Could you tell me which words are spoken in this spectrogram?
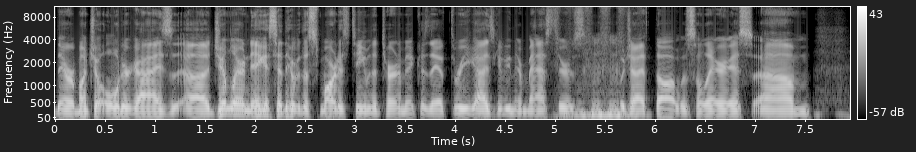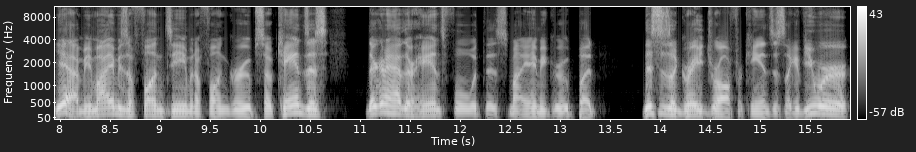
They're a bunch of older guys. Uh, Jim Larrañaga said they were the smartest team in the tournament because they have three guys getting their masters, which I thought was hilarious. Um, yeah, I mean Miami's a fun team and a fun group. So Kansas, they're gonna have their hands full with this Miami group, but this is a great draw for Kansas. Like if you were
